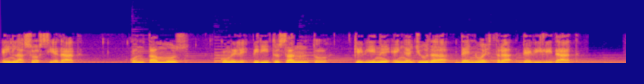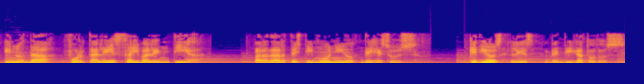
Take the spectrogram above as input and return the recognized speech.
en la sociedad. Contamos con el Espíritu Santo que viene en ayuda de nuestra debilidad y nos da fortaleza y valentía para dar testimonio de Jesús. Que Dios les bendiga a todos.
